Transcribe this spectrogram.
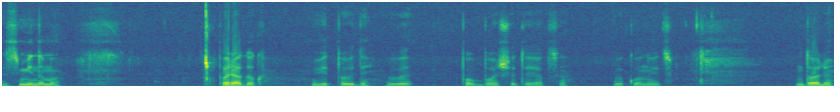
змінимо порядок відповідей. Ви побачите, як це виконується. Далі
